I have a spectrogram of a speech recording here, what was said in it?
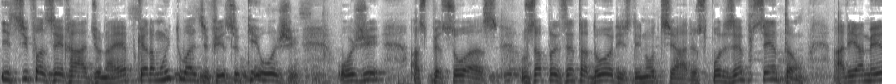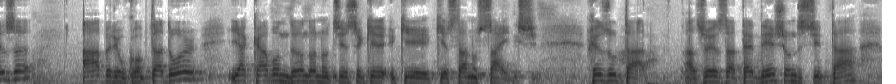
E se fazer rádio na época era muito mais difícil que hoje. Hoje, as pessoas, os apresentadores de noticiários, por exemplo, sentam ali à mesa abrem o computador e acabam dando a notícia que, que, que está no site. Resultado: às vezes até deixam de citar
